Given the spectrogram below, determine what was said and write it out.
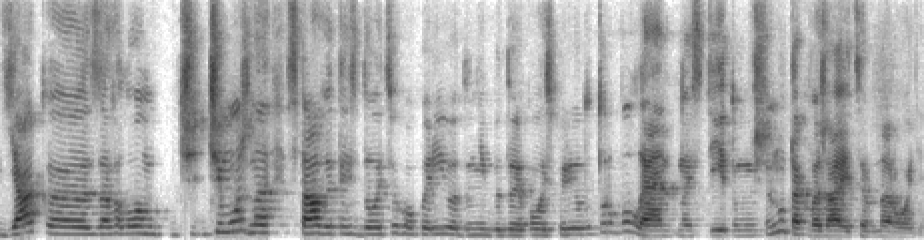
Як загалом чи, чи можна ставитись до цього періоду, ніби до якогось періоду турбулентності, тому що ну так вважається в народі.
